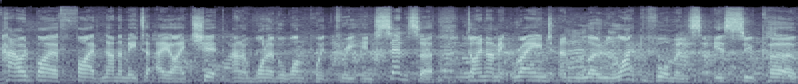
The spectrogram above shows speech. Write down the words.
Powered by a 5 nanometer AI chip and a 1 over 1.3 inch sensor, dynamic range and low light performance is superb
